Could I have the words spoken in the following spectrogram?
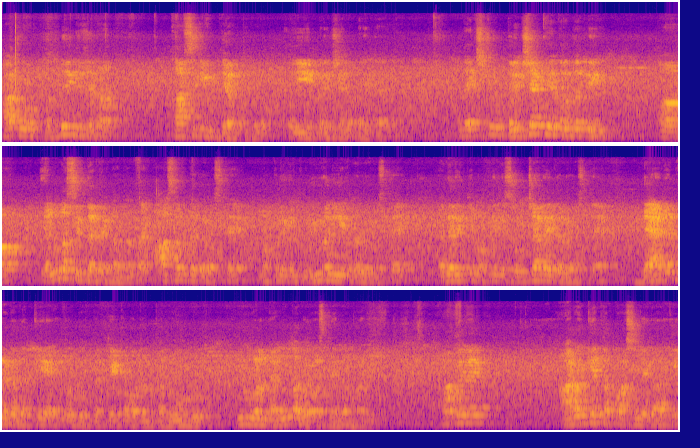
ಹಾಗೂ ಹದಿನೈದು ಜನ ಖಾಸಗಿ ವಿದ್ಯಾರ್ಥಿಗಳು ಈ ಪರೀಕ್ಷೆಯನ್ನು ಬರೀತಾ ಇದ್ದಾರೆ. ನೆಕ್ಸ್ಟು ಪರೀಕ್ಷಾ ಕೇಂದ್ರದಲ್ಲಿ ಎಲ್ಲ ಸಿದ್ಧತೆಗಳನ್ನು ಅಂದರೆ ಆಸನದ ವ್ಯವಸ್ಥೆ ಮಕ್ಕಳಿಗೆ ಕುಡಿಯುವ ನೀರಿನ ವ್ಯವಸ್ಥೆ ಅದೇ ರೀತಿ ಮಕ್ಕಳಿಗೆ ಶೌಚಾಲಯದ ವ್ಯವಸ್ಥೆ ಬ್ಯಾಗನ್ನು ಇಡೋದಕ್ಕೆ ಒಂದು ಪ್ರತ್ಯೇಕವಾದಂಥ ರೂಮು ಇವುಗಳನ್ನೆಲ್ಲ ವ್ಯವಸ್ಥೆಯನ್ನು ಮಾಡಿದೆ ಆಮೇಲೆ ಆರೋಗ್ಯ ತಪಾಸಣೆಗಾಗಿ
